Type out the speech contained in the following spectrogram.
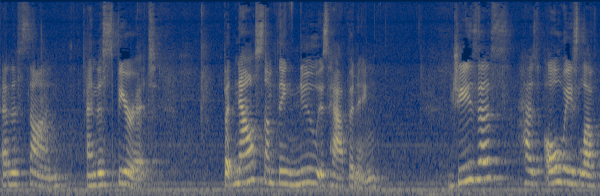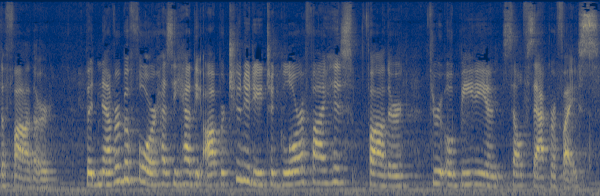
and the Son and the Spirit. But now something new is happening. Jesus has always loved the Father, but never before has he had the opportunity to glorify his Father through obedient self sacrifice.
